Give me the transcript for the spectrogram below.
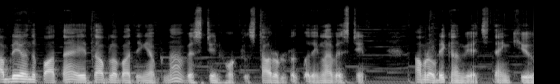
அப்படியே வந்து பார்த்தேன். எய்த்தாப்பில் பார்த்தீங்க அப்படின்னா வெஸ்டின் ஹோட்டல் ஸ்டார் ஹோட்டல் பார்த்தீங்களா வெஸ்டின் அப்புறம் அப்படியே கிளம்பியாச்சு. தேங்க்யூ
